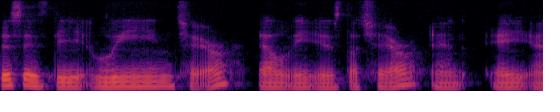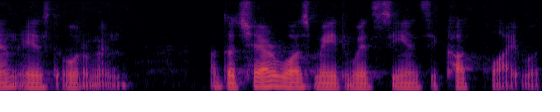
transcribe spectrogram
This is the lean chair. LE is the chair and AN is the ottoman. Uh, the chair was made with CNC cut plywood.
